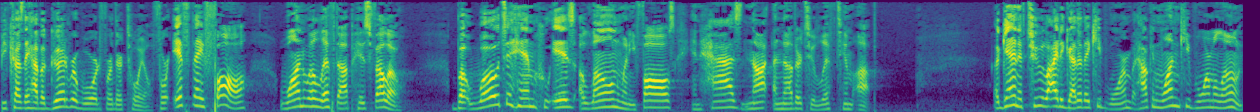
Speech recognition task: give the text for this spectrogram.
because they have a good reward for their toil. For if they fall, one will lift up his fellow. But woe to him who is alone when he falls and has not another to lift him up. Again, if two lie together, they keep warm, but how can one keep warm alone?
